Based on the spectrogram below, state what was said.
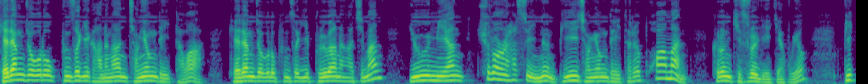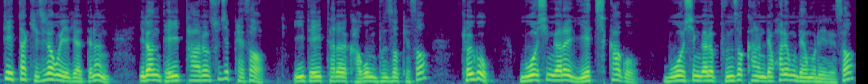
계량적으로 분석이 가능한 정형 데이터와 계량적으로 분석이 불가능하지만 유의미한 추론을 할 수 있는 비정형 데이터를 포함한 그런 기술을 얘기하고요. 빅데이터 기술이라고 얘기할 때는 이런 데이터를 수집해서 이 데이터를 가공 분석해서 결국 무엇인가를 예측하고 무엇인가를 분석하는 데 활용됨으로 인해서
